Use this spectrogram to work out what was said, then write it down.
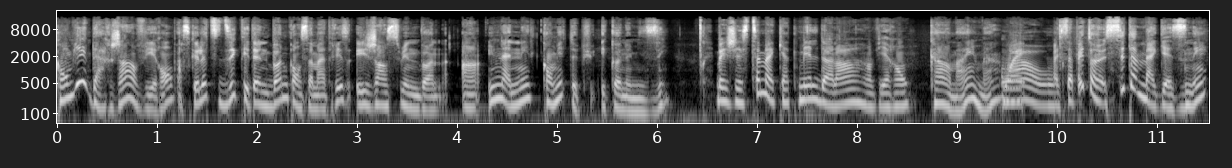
combien d'argent environ, parce que là, tu dis que tu étais une bonne consommatrice et j'en suis une bonne. En une année, combien tu as pu économiser? Ben, j'estime à 4000 dollars environ. Quand même, hein? Wow. Ça peut être un, si t'as magasiné,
